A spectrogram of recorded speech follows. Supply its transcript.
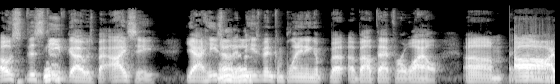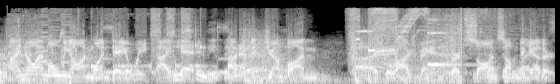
Oh, the Steve guy was back. I see. Yeah, he's Yeah, been, yeah. he's been complaining ab- about that for a while. Um, uh, I know I'm only on one day a week. I He's get gonna be a it. I would have to jump on uh, GarageBand and start sawing something big together.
